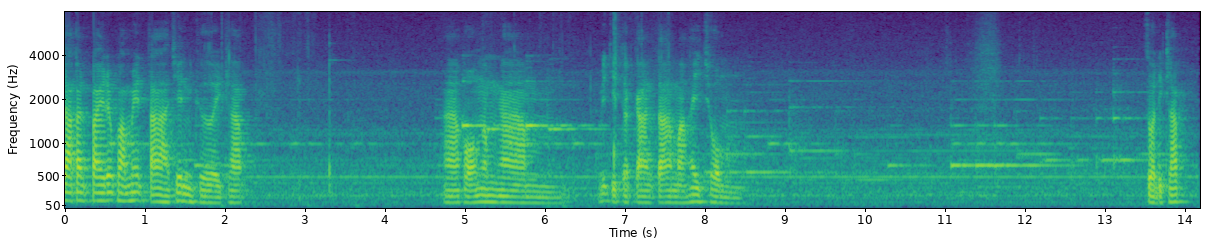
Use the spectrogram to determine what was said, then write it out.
จากกันไปด้วยความเมตตาเช่นเคยครับ หาของงามๆวิจิตรการตามมาให้ชม สวัสดีครับ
